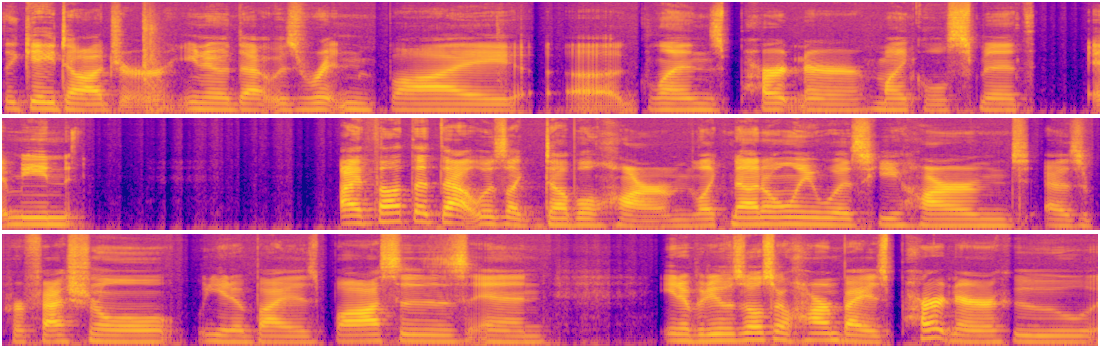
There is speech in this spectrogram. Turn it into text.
the Gay Dodger, you know, that was written by uh, Glenn's partner, Michael Smith. I mean, I thought that that was like double harm. Like, not only was he harmed as a professional, you know, by his bosses and, you know, but he was also harmed by his partner who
